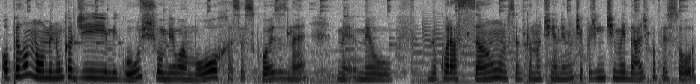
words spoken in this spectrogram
ou pelo nome. Nunca de miguxo, meu amor, essas coisas, né? Meu, meu coração, sendo que eu não tinha nenhum tipo de intimidade com a pessoa.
